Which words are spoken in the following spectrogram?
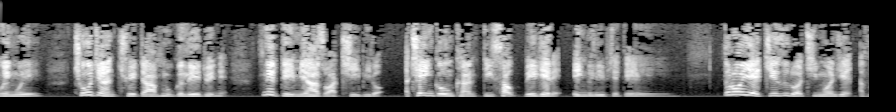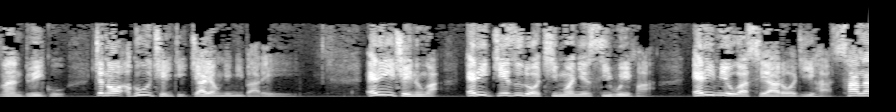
ဝင်ငွေချိုးချံချွေတာမှုကလေးတွေနဲ့နှစ်တည်များစွာချီပြီးတော့ အချိန်ကုန်ခံတိဆောက်ပေးခဲ့တဲ့အင်္ဂလိပ်ဖြစ်တယ်။သူတို့ရဲ့ကျေးဇူးတော်ချီးမွမ်းခြင်းအသံတွေကိုကျွန်တော်အခုအချိန်ထိကြားရောက်နေမိပါတယ်။အဲ့ဒီအချိန်တုန်းကအဲ့ဒီကျေးဇူးတော်ချီးမွမ်းခြင်းစည်းဝေးမှာအဲ့ဒီမျိုးကဆရာတော်ကြီးဟာဆာလံ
